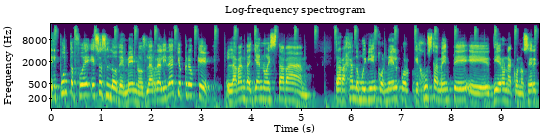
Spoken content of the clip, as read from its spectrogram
el punto fue, eso es lo de menos. La realidad yo creo que la banda ya no estaba trabajando muy bien con él porque justamente eh, dieron a conocer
